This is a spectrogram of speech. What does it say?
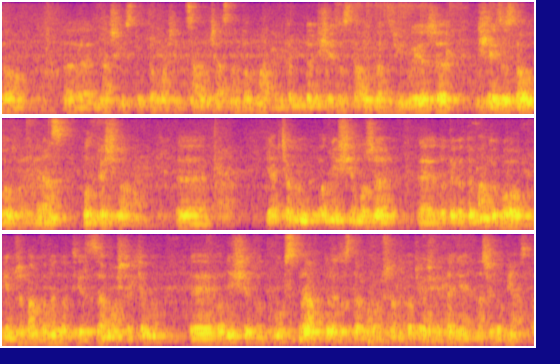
to nasz instruktor właśnie cały czas nam to wmawiał. I to mi do dzisiaj zostało. Bardzo dziękuję, że dzisiaj zostało to kolejny raz podkreślone. E, Ja chciałbym odnieść się może e, do tego tematu, bo wiem, że Pan Komendant jest za. Chciałbym e, odnieść się do dwóch spraw, które zostały poruszone. Chodzi o oświetlenie naszego miasta.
